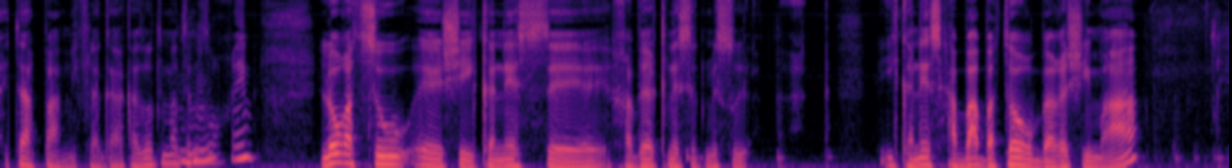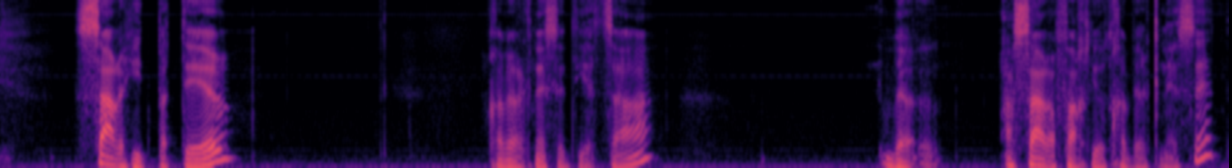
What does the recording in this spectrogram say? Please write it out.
הייתה פעם מפלגה כזאת, אם אתם זוכרים, לא רצו אה, שייכנס חבר כנסת מסוים, ייכנס הבא בתור ברשימה, שר התפטר, חבר הכנסת יצא, והשר הפך להיות חבר כנסת,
